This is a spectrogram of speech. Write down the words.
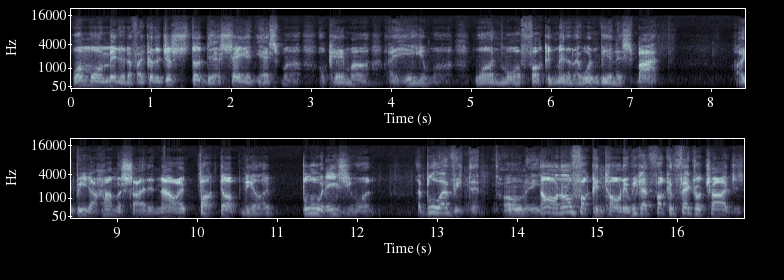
One more minute, if I could have just stood there saying, Yes, Ma, okay, Ma, I hear you, Ma. One more fucking minute, I wouldn't be in this spot. I beat a homicide, and now I fucked up, Neil. I blew an easy one. I blew everything. Tony. No, no fucking Tony. We got fucking federal charges.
